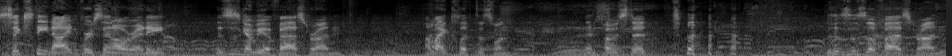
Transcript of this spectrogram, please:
69% already. This is gonna be a fast run. I might clip this one and post it. this is a fast run.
